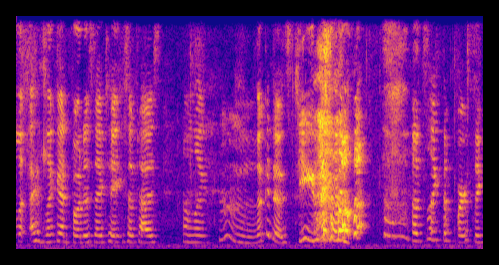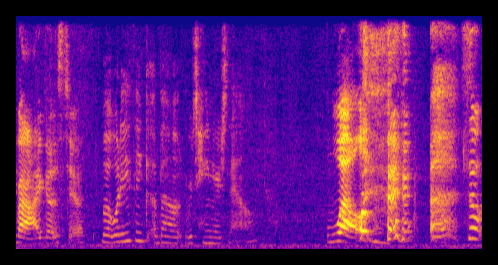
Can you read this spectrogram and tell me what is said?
look, I look at photos I take sometimes. I'm like, hmm, look at those teeth. That's like the first thing my eye goes to. But what do you think about retainers now? Well, so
